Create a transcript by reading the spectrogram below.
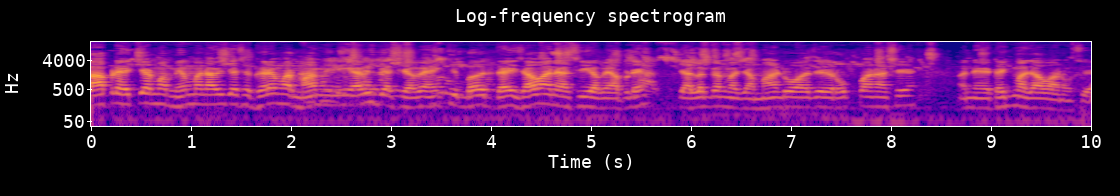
આપણે અત્યારમાં મહેમાન આવી ગયા છે ઘરે મારા મામી ની આવી ગયા છે. હવે અહીંથી બધા જવાના છીએ હવે આપણે. ત્યાં લગ્નમાં જ્યાં માંડવા છે રોપવાના છે અને ઢગમાં જવાનું છે.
